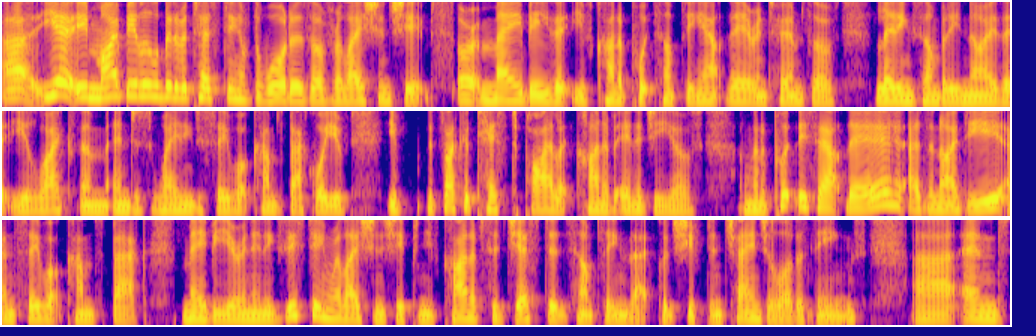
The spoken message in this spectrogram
uh, yeah, it might be a little bit of a testing of the waters of relationships, or it may be that you've kind of put something out there in terms of letting somebody know that you like them and just waiting to see what comes back, or you've you've it's like a test pilot kind of energy of I'm going to put this out there as an idea and see what comes back. Maybe you're in an existing relationship and you've kind of suggested something that could shift and change a lot of things, uh, and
